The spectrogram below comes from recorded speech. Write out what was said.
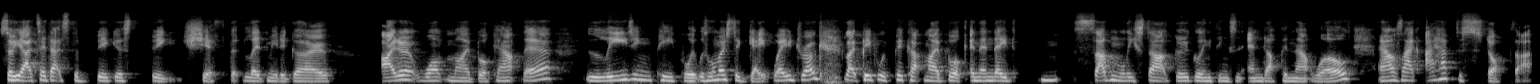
So, yeah, I'd say that's the biggest big shift that led me to go. I don't want my book out there leading people. It was almost a gateway drug. Like people would pick up my book and then they'd suddenly start Googling things and end up in that world. And I was like, I have to stop that.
